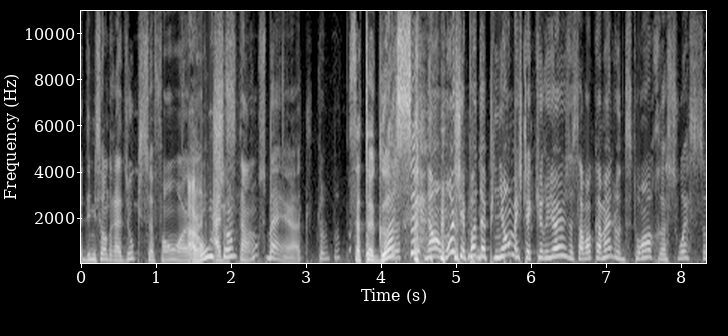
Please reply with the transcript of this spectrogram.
d'émissions de radio qui se font euh, À rouge, ça? distance. Ben, euh, Ça te gosse? non, moi, j'ai pas d'opinion, mais j'étais curieuse de savoir comment l'auditoire reçoit ça.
